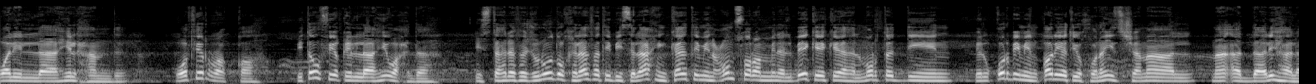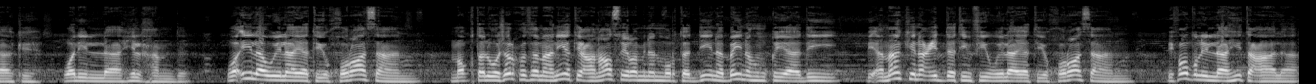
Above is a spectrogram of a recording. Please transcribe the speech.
ولله الحمد. وفي الرقة بتوفيق الله وحده استهدف جنود الخلافة بسلاح كاتم عنصرا من البيكيكيه المرتدين بالقرب من قرية خنيز شمال ما أدى لهلاكه ولله الحمد. وإلى ولاية خراسان مقتل وجرح ثمانية عناصر من المرتدين بينهم قيادي بأماكن عدة في ولاية خراسان. بفضل الله تعالى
